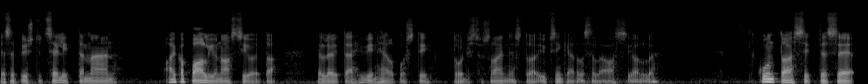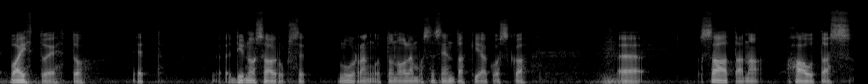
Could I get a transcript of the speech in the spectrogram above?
ja sä pystyt selittämään aika paljon asioita ja löytää hyvin helposti todistusaineistoa yksinkertaiselle asialle. Kun taas sitten se vaihtoehto, että dinosaurukset, luurangot on olemassa sen takia, koska ö, saatana hautas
